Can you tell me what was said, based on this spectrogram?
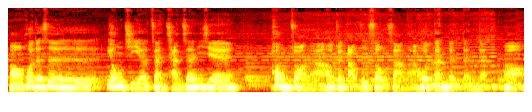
哦，或者是拥挤而产产生一些碰撞啊，然后就导致受伤啊，或等等等等，哦。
